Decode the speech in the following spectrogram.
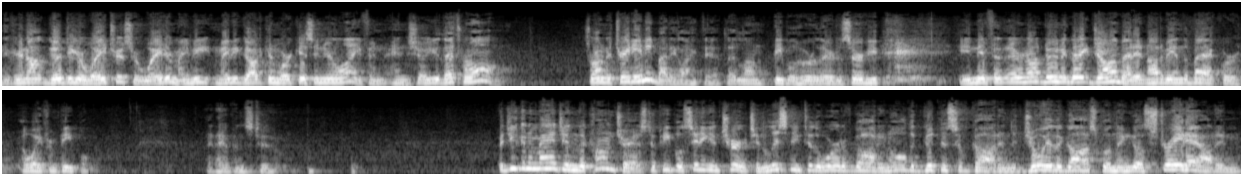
If you're not good to your waitress or waiter, maybe, maybe God can work this in your life and, and show you that's wrong. It's wrong to treat anybody like that, let alone people who are there to serve you. Even if they're not doing a great job at it, not to be in the back or away from people. That happens too. But you can imagine the contrast of people sitting in church and listening to the Word of God and all the goodness of God and the joy of the gospel, and then go straight out and,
